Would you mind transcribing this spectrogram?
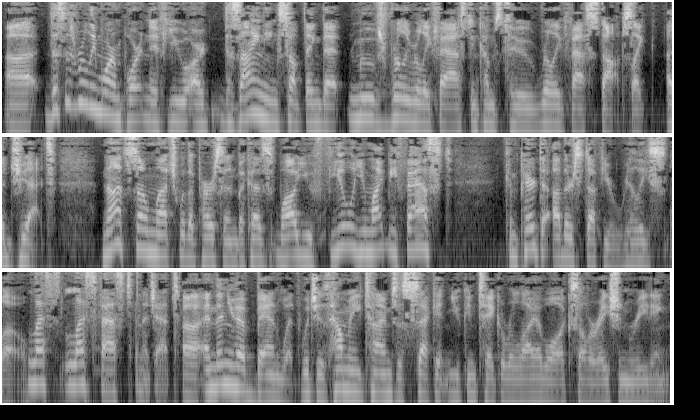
Uh, this is really more important if you are designing something that moves really, really fast and comes to really fast stops, like a jet. Not so much with a person, because while you feel you might be fast, compared to other stuff, you're really slow. Less less fast than a jet. Uh, and then you have bandwidth, which is how many times a second you can take a reliable acceleration reading.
